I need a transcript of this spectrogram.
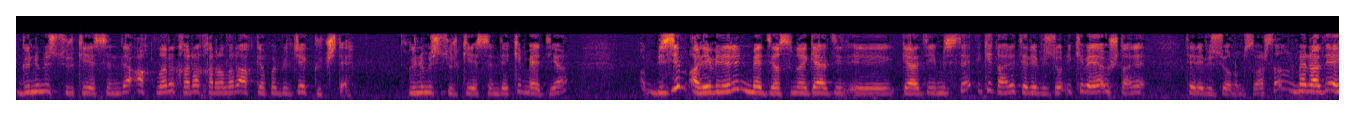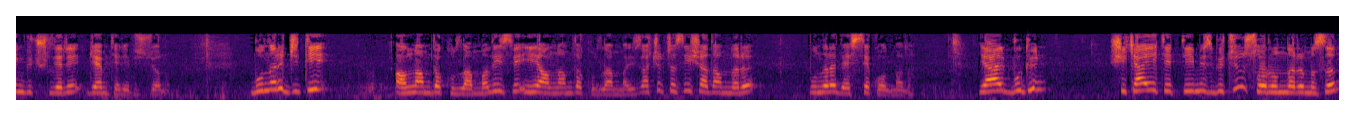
günümüz Türkiye'sinde akları kara karaları ak yapabilecek güçte. Günümüz Türkiye'sindeki medya. Bizim Alevilerin medyasına geldi, e, geldiğimizde iki tane televizyon, iki veya üç tane televizyonumuz var. Sanırım herhalde en güçlüleri Cem Televizyonu. Bunları ciddi anlamda kullanmalıyız ve iyi anlamda kullanmalıyız. Açıkçası iş adamları bunlara destek olmalı. Yani bugün şikayet ettiğimiz bütün sorunlarımızın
